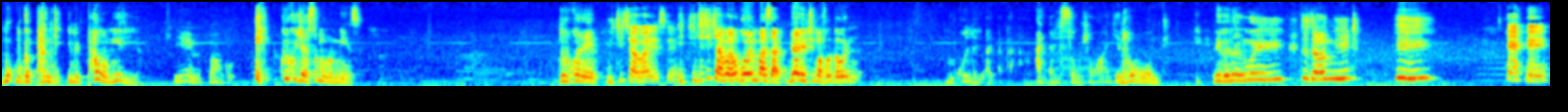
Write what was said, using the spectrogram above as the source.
mugapanga imipango nk'iriya niyo mipango eh kuri kugira se umuntu mwiza dore uko areba iki cyabaye se iki cyabaye ahubwo we mbaza biriya ni ibyo mwavugaga we ni uko ari sobuja wanjye naho ubundi nawe "Eh, tuzamwica eh." hehe.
